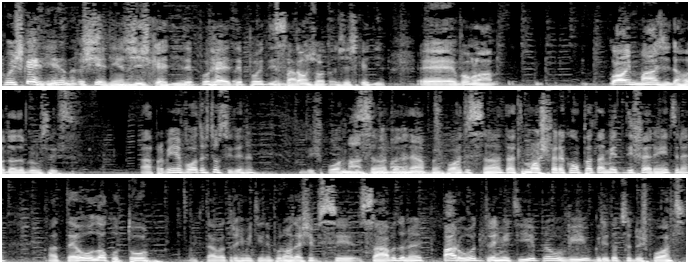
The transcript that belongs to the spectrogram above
Com esquerdinha, né? Com esquerdinha, né? G esquerdinha. Depois, é, depois de sábado. um J, G esquerdinha. É, vamos lá. Qual a imagem da rodada pra vocês? Ah, pra mim é voto das torcidas, né? Do esporte Massa de Santa, demais, né? né, esporte de Santa, a atmosfera é completamente diferente, né? Até o locutor que estava transmitindo por Nordeste FC sábado, né? Parou de transmitir para ouvir o grito do esporte,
